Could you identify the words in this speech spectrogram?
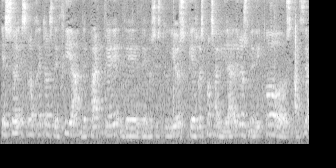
Eso es el objeto, os decía, de parte de, los estudios que es responsabilidad de los médicos hacer.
